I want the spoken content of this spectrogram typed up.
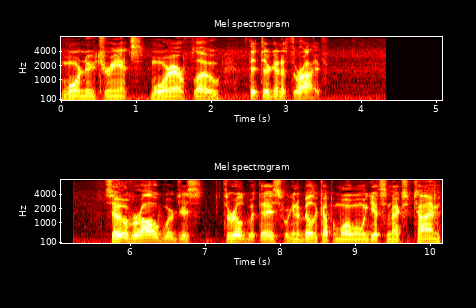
more nutrients, more airflow, that they're going to thrive. So overall, we're just thrilled with this. We're going to build a couple more when we get some extra time.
